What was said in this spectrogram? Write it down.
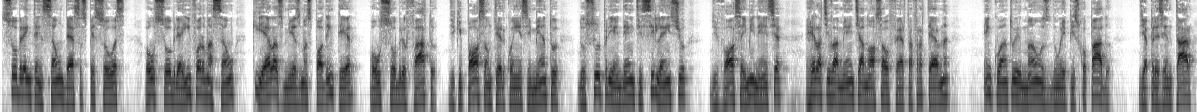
sobre a intenção dessas pessoas ou sobre a informação que elas mesmas podem ter ou sobre o fato de que possam ter conhecimento do surpreendente silêncio de Vossa Eminência relativamente à nossa oferta fraterna, enquanto irmãos no episcopado, de apresentar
